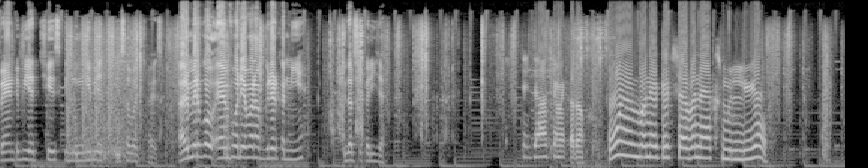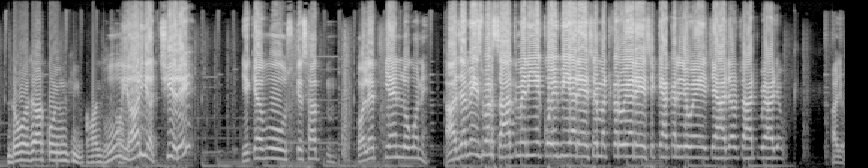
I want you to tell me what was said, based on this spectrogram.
पैंट भी अच्छी है इसकी लुंगी भी अच्छी है सब अच्छा है इसका। अरे मेरे को एम फोर अपग्रेड करनी है। किधर से करी जाए जाके मैं कर। रहा हूँ M one eight eight seven X मिल रही है। दो हज़ार कोइन की भाई। ओ यार ये अच्छी है रे। ये क्या वो उसके साथ कॉलेब किया इन लोगों ने? आजा भी इस बार साथ में नहीं है कोई भी यार ऐसे मत करो यार ऐसे क्या कर लो ऐसे आ जाओ साथ में आ जाओ। आ जाओ।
